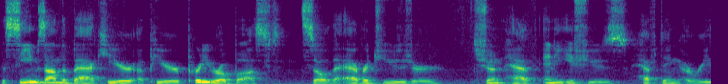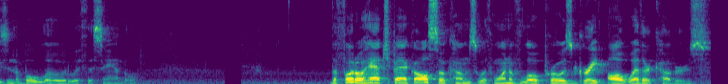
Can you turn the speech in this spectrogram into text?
The seams on the back here appear pretty robust, so the average user shouldn't have any issues hefting a reasonable load with this handle. The photo hatchback also comes with one of Lowepro's great all-weather covers,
